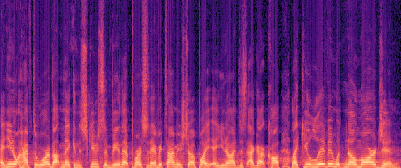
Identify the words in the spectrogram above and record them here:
And you don't have to worry about making an excuse and being that person every time you show up late. You know, I just, I got caught. Like you live in with no margin.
